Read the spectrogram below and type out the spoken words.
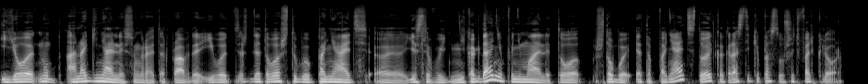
Ее, ну, она гениальный сонграйтер, правда. И вот для того, чтобы понять, э, если вы никогда не понимали, то чтобы это понять, стоит как раз-таки послушать фольклор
